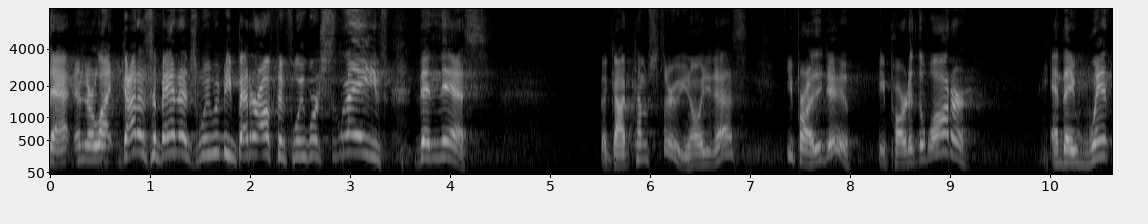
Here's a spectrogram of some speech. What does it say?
that, and they're like, God has abandoned us. We would be better off if we were slaves than this. But God comes through. You know what He does? You probably do. He parted the water. And they went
